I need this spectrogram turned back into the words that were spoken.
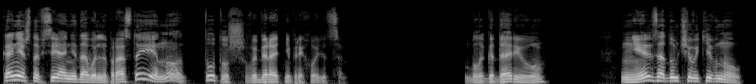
Конечно, все они довольно простые, но тут уж выбирать не приходится. Благодарю. Нель задумчиво кивнул.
